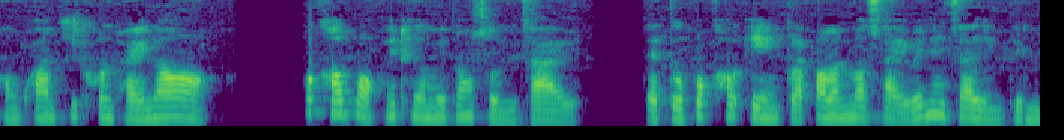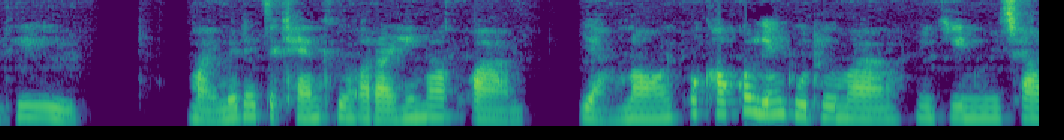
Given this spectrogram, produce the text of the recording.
ของความคิดคนภายนอก พวกเขาบอกให้เธอไม่ต้องสนใจ แต่ตัวพวกเขาเองกลับเอามันมาใส่ไว้ในใจอย่างเต็มที่ หมไม่ได้จะแค้นเคืองอะไรให้มากความ อย่างน้อยพวกเขาก็เลี้ยงดูเธอมา มีกินมีใช้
